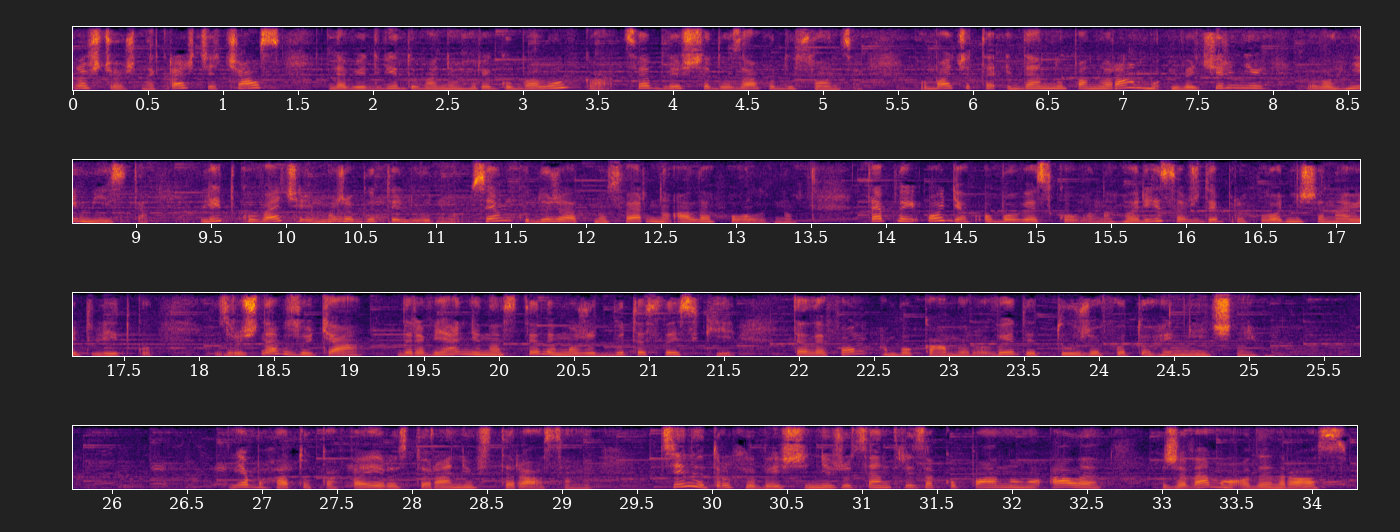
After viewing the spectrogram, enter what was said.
Ну що ж, найкращий час для відвідування гори Губалувка це ближче до заходу сонця. Побачите і денну панораму, і вечірні вогні міста. Влітку ввечері може бути людно, взимку дуже атмосферно, але холодно. Теплий одяг обов'язково на горі завжди прохолодніше навіть влітку. Зручне взуття, дерев'яні настили можуть бути слизькі, телефон або камеру, види дуже фотогенічні. Є багато кафе і ресторанів з терасами. Ціни трохи вищі, ніж у центрі Закопаного, але живемо один раз.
